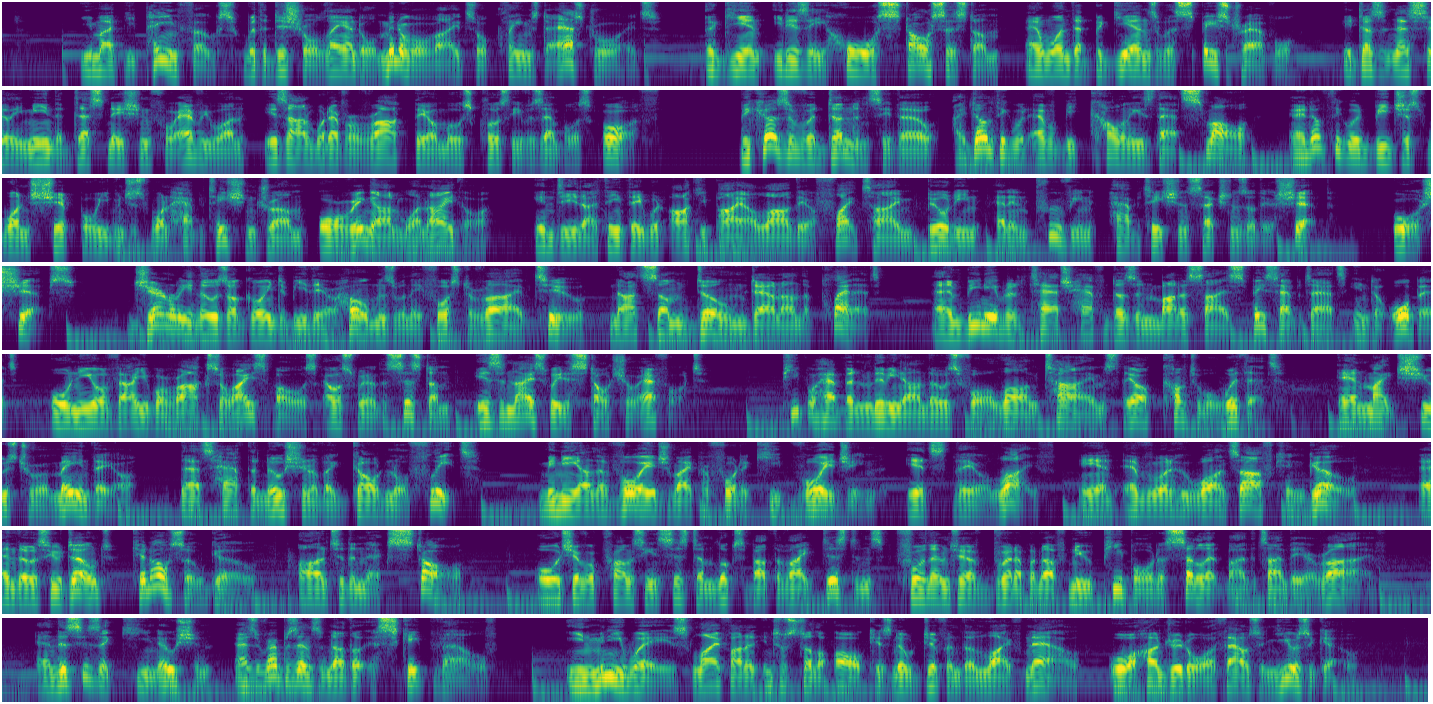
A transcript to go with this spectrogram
You might be paying folks with additional land or mineral rights or claims to asteroids. Again, it is a whole star system and one that begins with space travel it doesn't necessarily mean the destination for everyone is on whatever rock they are most closely resembles Earth. Because of redundancy, though, I don't think it would ever be colonies that small, and I don't think it would be just one ship or even just one habitation drum or ring on one either. Indeed, I think they would occupy a lot of their flight time building and improving habitation sections of their ship. Or ships. Generally, those are going to be their homes when they first arrive, too, not some dome down on the planet, and being able to attach half a dozen modest sized space habitats into orbit or near valuable rocks or ice balls elsewhere in the system is a nice way to start your effort. People have been living on those for a long time, so they are comfortable with it, and might choose to remain there, that's half the notion of a Gardener fleet. Many on the voyage might prefer to keep voyaging, it's their life, and everyone who wants off can go, and those who don't can also go, on to the next star, or whichever promising system looks about the right distance for them to have bred up enough new people to settle it by the time they arrive. And this is a key notion, as it represents another escape valve, in many ways, life on an interstellar ark is no different than life now, or a hundred or a thousand years ago.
